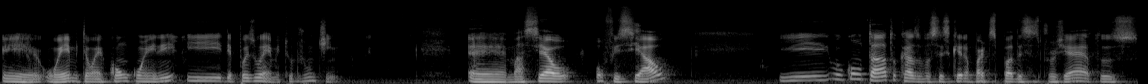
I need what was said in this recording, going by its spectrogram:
é, o M então é com com N e depois o M, tudo juntinho. É, Maciel Oficial. E o contato, caso vocês queiram participar desses projetos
